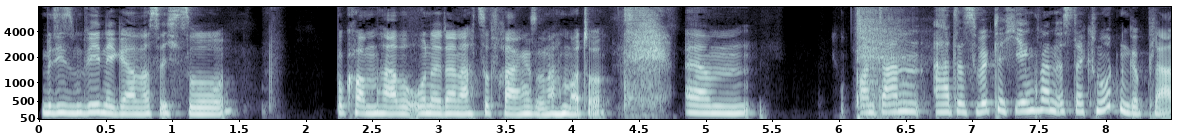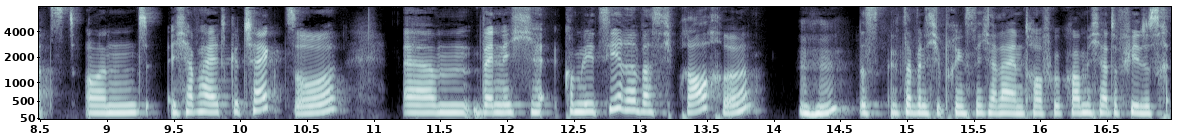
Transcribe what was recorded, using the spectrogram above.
mit diesem weniger, was ich so bekommen habe, ohne danach zu fragen, so nach Motto. Ähm, und dann hat es wirklich, irgendwann ist der Knoten geplatzt. Und ich habe halt gecheckt, so, ähm, wenn ich kommuniziere, was ich brauche, Mhm. das, da bin ich übrigens nicht allein drauf gekommen. Ich hatte vieles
